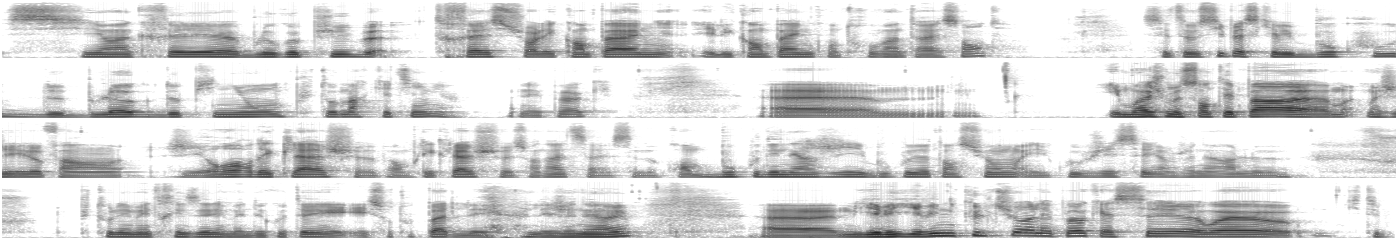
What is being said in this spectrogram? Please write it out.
Si on a créé euh, Blogopub très sur les campagnes et les campagnes qu'on trouve intéressantes, c'était aussi parce qu'il y avait beaucoup de blogs d'opinion plutôt marketing à l'époque. Euh, et moi, je me sentais pas. euh, moi, j'ai, enfin, j'ai horreur des clashs. Par exemple, les clashs sur Internet, ça, ça me prend beaucoup d'énergie et beaucoup d'attention. Et du coup, j'essaye en général plutôt les maîtriser, les mettre de côté et, surtout pas de les, les générer. Euh, mais il y avait, il y avait une culture à l'époque assez, euh, ouais, euh, qui était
